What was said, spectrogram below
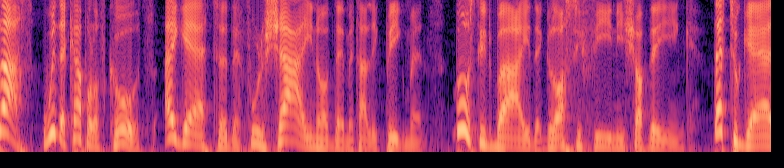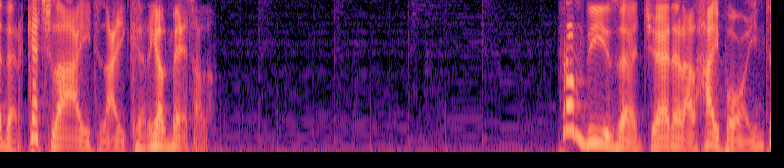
Plus, with a couple of coats, I get the full shine of the metallic pigments, boosted by the glossy finish of the ink, that together catch light like real metal. From this uh, general high point,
